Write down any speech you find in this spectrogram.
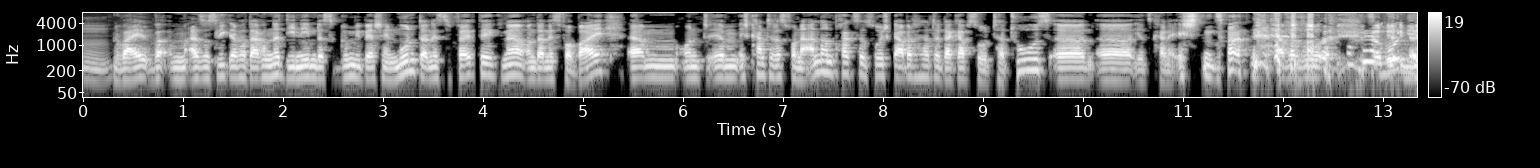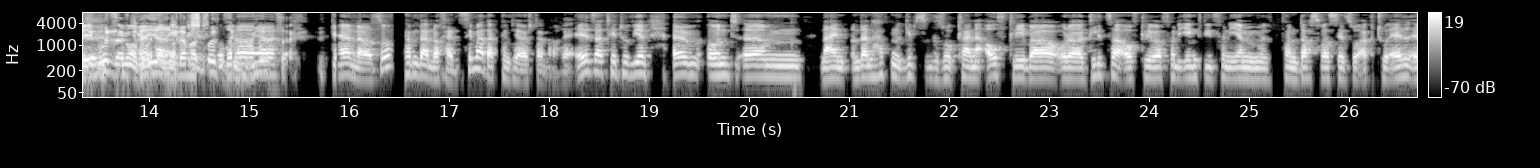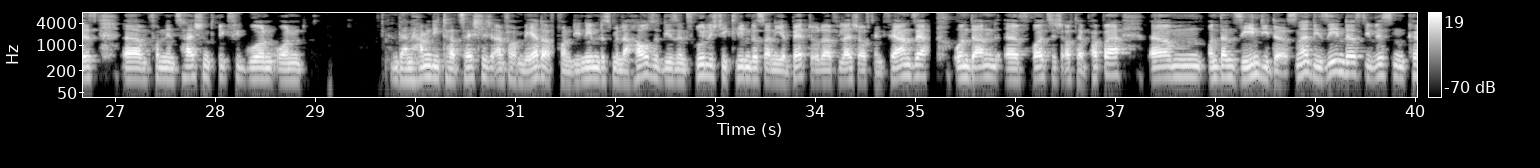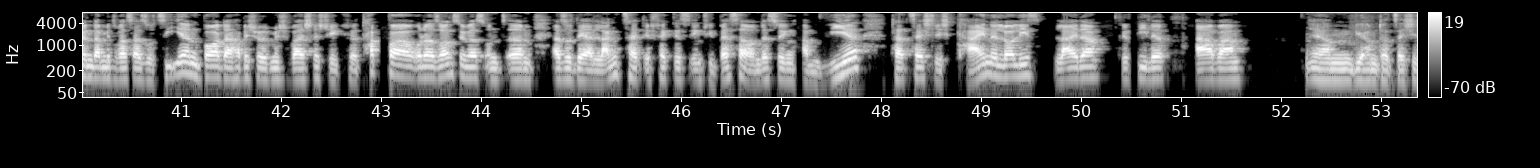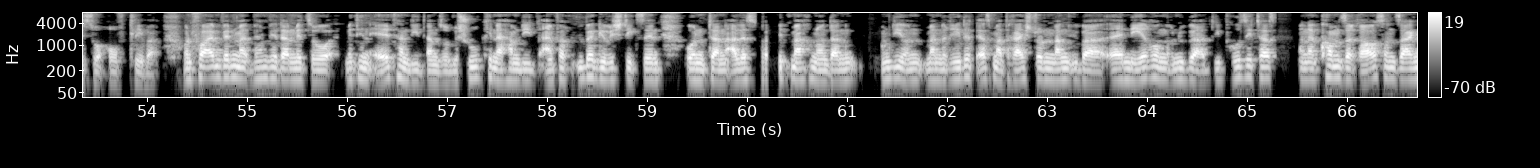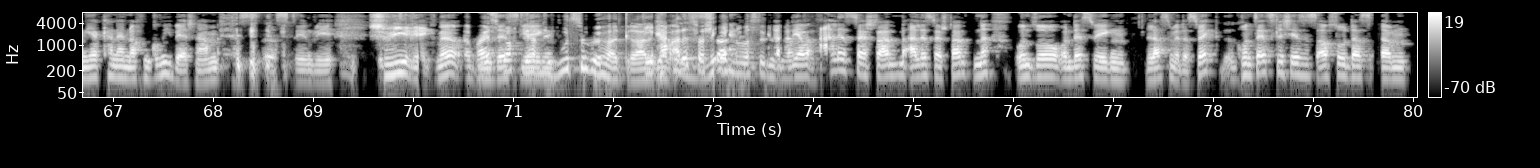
Mhm. Weil, ähm, also es liegt einfach daran, ne, die nehmen das Gummibärchen in den Mund, dann ist es fertig, ne, und dann ist vorbei. Ähm, und ähm, ich kannte das von einer anderen Praxis, wo ich gearbeitet hatte, da gab es so Tattoos, äh, äh, jetzt keine echten, aber so. da wurden die wurden dann mal kurz tätowiert. Genau, so. Wir haben dann noch ein Zimmer, da könnt ihr euch dann eure Elsa tätowieren. Ähm, und ähm, nein, und dann hatten, gibt's so kleine Aufkleber oder Glitzeraufkleber von irgendwie von ihrem, von das, was jetzt so aktuell ist, ähm, von den Zeichentrickfiguren und dann haben die tatsächlich einfach mehr davon. Die nehmen das mit nach Hause, die sind fröhlich, die kleben das an ihr Bett oder vielleicht auf den Fernseher und dann äh, freut sich auch der Papa ähm, und dann sehen die das. Ne? Die sehen das, die wissen, können damit was assoziieren. Boah, da habe ich mich war ich richtig äh, tapfer oder sonst irgendwas und ähm, also der Langzeiteffekt ist irgendwie besser und deswegen haben wir tatsächlich keine Lollis, leider für viele, aber ähm, wir haben tatsächlich so Aufkleber. Und vor allem, wenn man, wenn wir dann mit so, mit den Eltern, die dann so Schulkinder haben, die einfach übergewichtig sind und dann alles mitmachen und dann kommen die und man redet erstmal drei Stunden lang über Ernährung und über Depositas und dann kommen sie raus und sagen, ja, kann er noch ein Gummibärchen haben? Das, ist irgendwie schwierig, ne? Da weißt du doch, die haben dir gut zugehört gerade. Die, die, haben alles verstanden, was du gesagt hast. Die haben alles verstanden, alles verstanden, ne? Und so, und deswegen lassen wir das weg. Grundsätzlich ist es auch so, dass ähm,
